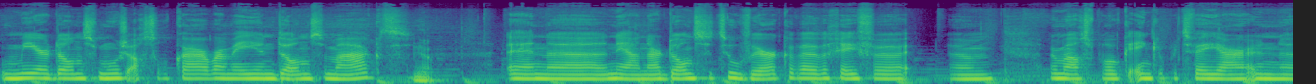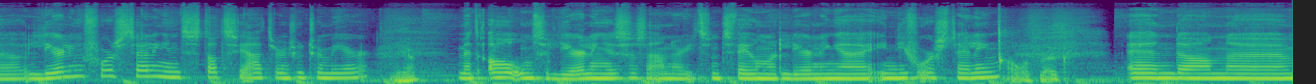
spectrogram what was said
meer dansmoes achter elkaar waarmee je een dans maakt. Ja. En eh, nou ja, naar dansen toe werken. we. We geven ehm, normaal gesproken één keer per twee jaar een eh, leerlingenvoorstelling in het Stadstheater in Zoetermeer. Ja. Met al onze leerlingen. Dus er staan er iets van 200 leerlingen in die voorstelling. Oh, wat leuk. En dan, ehm,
